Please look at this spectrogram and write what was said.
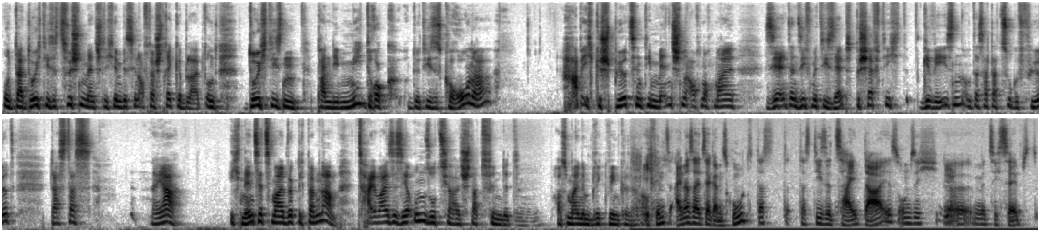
Und dadurch dieses Zwischenmenschliche ein bisschen auf der Strecke bleibt. Und durch diesen Pandemiedruck, durch dieses Corona, habe ich gespürt, sind die Menschen auch noch mal sehr intensiv mit sich selbst beschäftigt gewesen. Und das hat dazu geführt, dass das, naja, ich nenne es jetzt mal wirklich beim Namen, teilweise sehr unsozial stattfindet. Mhm. Aus meinem Blickwinkel heraus. Ich finde es einerseits ja ganz gut, dass, dass diese Zeit da ist, um sich ja. äh, mit sich selbst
